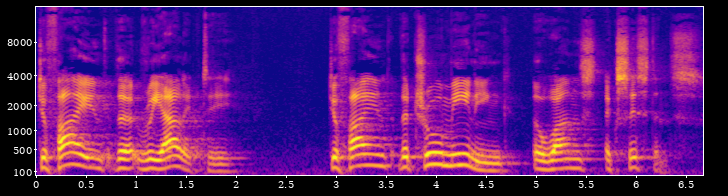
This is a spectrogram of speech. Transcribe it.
to find the reality, to find the true meaning of one's existence.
